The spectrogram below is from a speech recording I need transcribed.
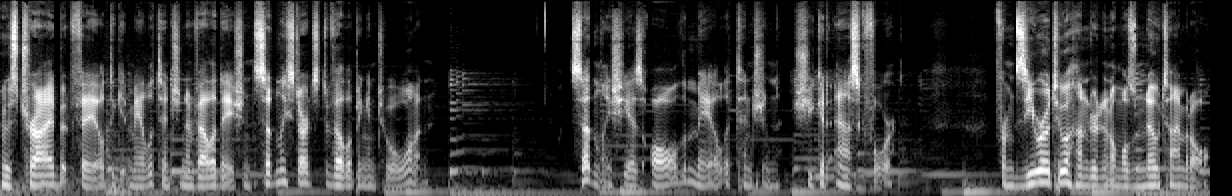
who has tried but failed to get male attention and validation, suddenly starts developing into a woman? Suddenly, she has all the male attention she could ask for, from zero to a 100 in almost no time at all.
